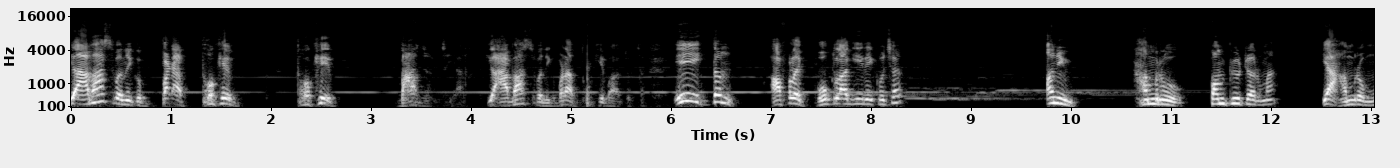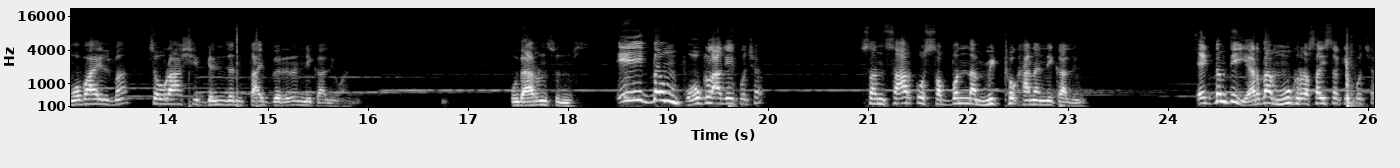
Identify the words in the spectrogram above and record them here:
यो आभास भनेको बडा धोके धोके बाज हुन्छ यार। यो आभास भनेको बडा धोकेबाज हुन्छ। एकदम आफूलाई भोक लागिरहेको छ। अनि हाम्रो कम्प्युटरमा या हाम्रो मोबाइलमा चौरासी व्यञ्जन टाइप गरेर निकाल्यौँ हामीले। उदाहरण सुन्नुहोस्। एकदम भोक लागेको छ। संसारको सबभन्दा मिठो खाना निकाल्यौँ। एकदम त्यो हेर्दा मुख रसाइसकेको छ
